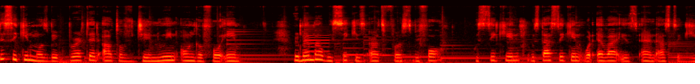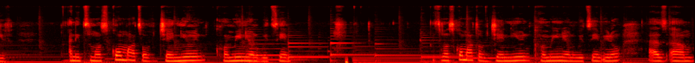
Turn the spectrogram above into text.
This seeking must be birthed out of genuine hunger for Him. Remember, we seek His earth first before we seeking we start seeking whatever is earned us to give. And it must come out of genuine communion with him. It must come out of genuine communion with him you know. As um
